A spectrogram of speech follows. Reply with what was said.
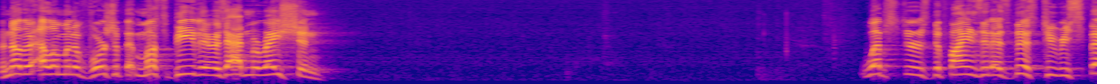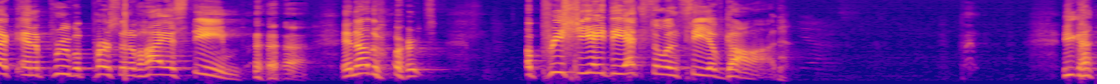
Another element of worship that must be there is admiration. Webster's defines it as this to respect and approve a person of high esteem. In other words, appreciate the excellency of God. You got,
